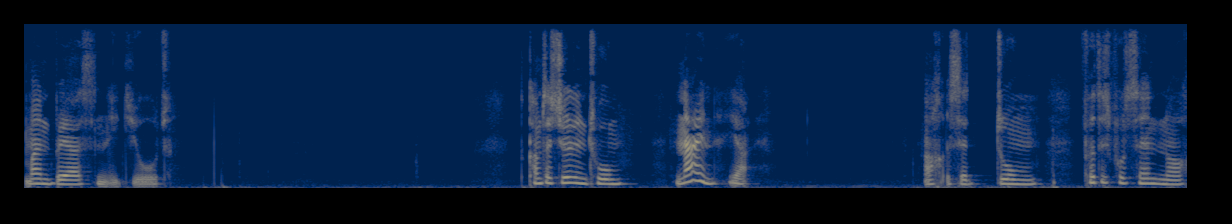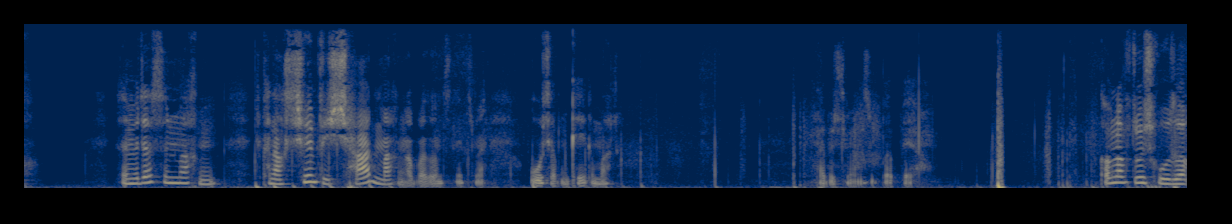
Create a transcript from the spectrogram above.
mein Bär ist ein Idiot. Komm, zerstör den Turm. Nein, ja. Ach, ist ja dumm. 40% noch. Sollen wir das denn machen? Ich kann auch schön viel Schaden machen, aber sonst nichts mehr. Oh, ich habe einen Kill gemacht. Habe jetzt mal einen super Bär. Komm auf durch, Rosa.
